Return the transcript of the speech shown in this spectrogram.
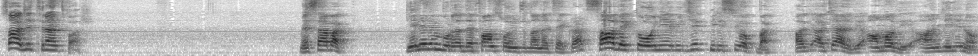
Sadece Trent var. Mesela bak gelelim burada defans oyuncularına tekrar. Sağ bekte oynayabilecek birisi yok bak. Acerbi, Amavi, Angelino,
